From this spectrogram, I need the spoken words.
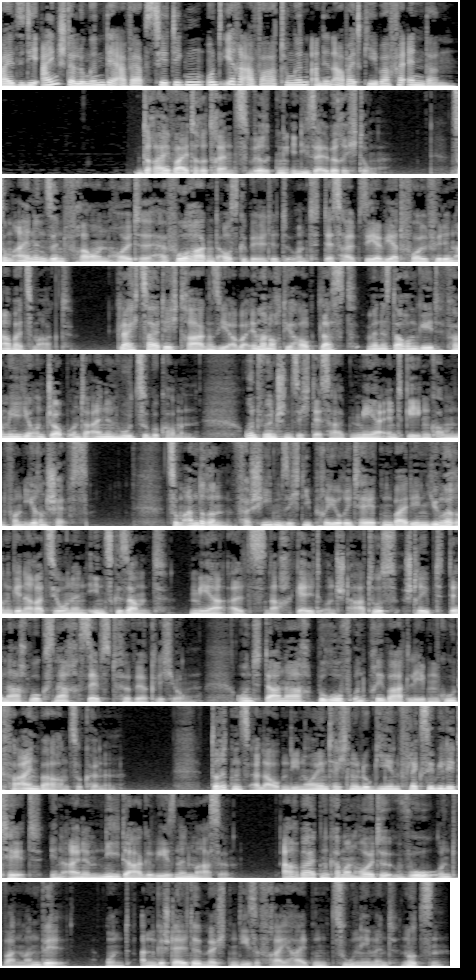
weil sie die Einstellungen der Erwerbstätigen und ihre Erwartungen an den Arbeitgeber verändern. Drei weitere Trends wirken in dieselbe Richtung. Zum einen sind Frauen heute hervorragend ausgebildet und deshalb sehr wertvoll für den Arbeitsmarkt. Gleichzeitig tragen sie aber immer noch die Hauptlast, wenn es darum geht, Familie und Job unter einen Hut zu bekommen und wünschen sich deshalb mehr Entgegenkommen von ihren Chefs. Zum anderen verschieben sich die Prioritäten bei den jüngeren Generationen insgesamt. Mehr als nach Geld und Status strebt der Nachwuchs nach Selbstverwirklichung und danach Beruf und Privatleben gut vereinbaren zu können. Drittens erlauben die neuen Technologien Flexibilität in einem nie dagewesenen Maße. Arbeiten kann man heute wo und wann man will, und Angestellte möchten diese Freiheiten zunehmend nutzen.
